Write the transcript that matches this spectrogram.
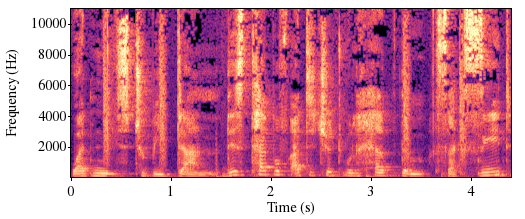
what needs to be done. This type of attitude will help them succeed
